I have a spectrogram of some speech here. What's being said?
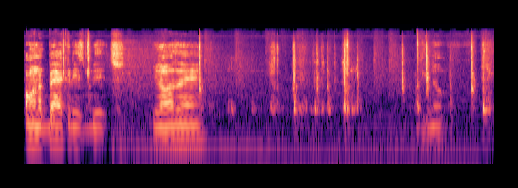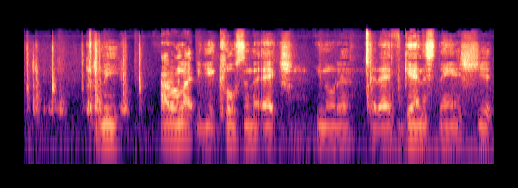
on the back of this bitch. You know what I'm saying? You know, me, I don't like to get close into action. You know that that Afghanistan shit.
